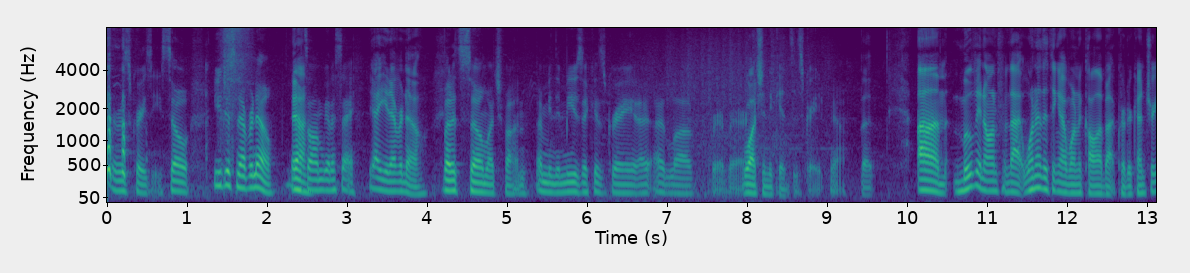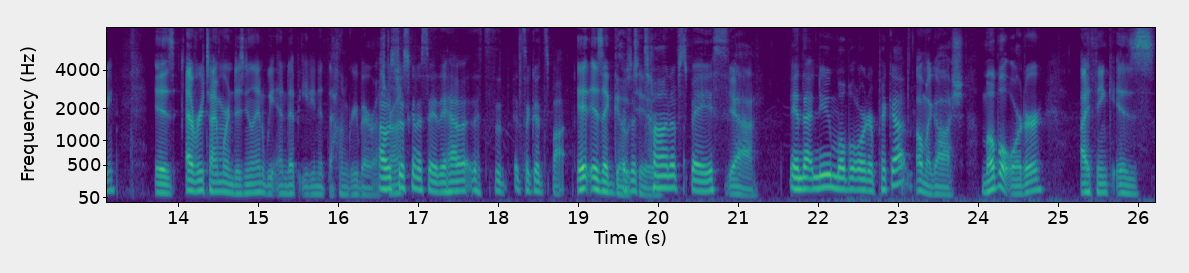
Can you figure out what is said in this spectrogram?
it was crazy. So you just never know. That's Yeah. all I'm gonna say. yeah, you never know. But it's so much fun. I mean, the music is great. I, I love Bear. Watching the kids is great. Yeah. But um, moving on from that, one other thing I want to call out about Critter Country is every time we're in Disneyland, we end up eating at the Hungry Bear restaurant. I restaurant. was just gonna say they have it's the it's a good spot. it is a go-to. There's a ton of space. Yeah. And that new mobile order pickup. Oh my gosh, mobile order, I think is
